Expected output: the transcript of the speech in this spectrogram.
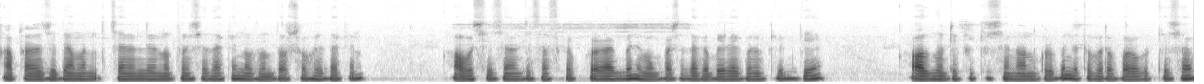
আপনারা যদি আমার চ্যানেলে নতুন এসে থাকেন, নতুন দর্শক হয়ে থাকেন, অবশ্যই চ্যানেলটি সাবস্ক্রাইব করে রাখবেন এবং পাশে থাকা বেল আইকনে ক্লিক দিয়ে অল নোটিফিকেশান অন করবেন এতে করে পরবর্তী সব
